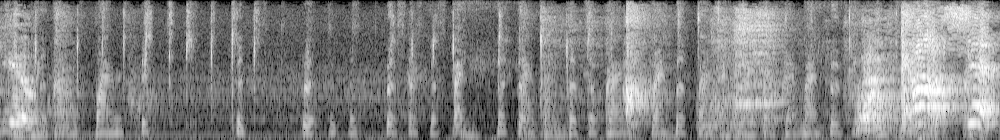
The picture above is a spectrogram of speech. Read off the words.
Fuck you! Oh shit!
